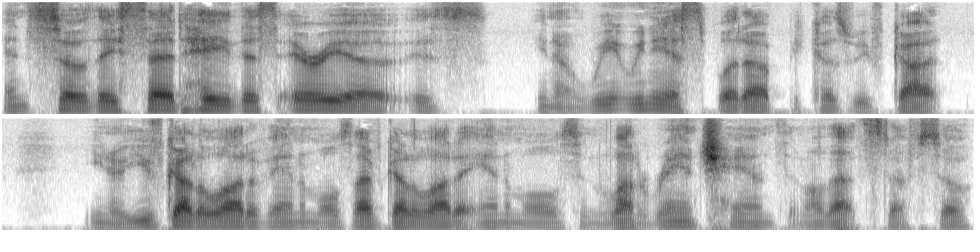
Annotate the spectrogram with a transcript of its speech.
And so they said, hey, this area is, you know, we, we need to split up because we've got, you know, you've got a lot of animals, I've got a lot of animals and a lot of ranch hands and all that stuff. So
